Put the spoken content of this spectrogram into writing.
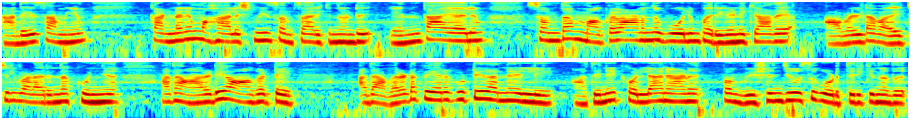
അതേസമയം കണ്ണനും മഹാലക്ഷ്മിയും സംസാരിക്കുന്നുണ്ട്. എന്തായാലും സ്വന്തം മകളാണെന്ന് പോലും പരിഗണിക്കാതെ അവളുടെ വയറ്റിൽ വളരുന്ന കുഞ്ഞ് അത് ആരുടെയോ ആകട്ടെ. അത് അവരുടെ പേരക്കുട്ടി തന്നെയല്ലേ. അതിനെ കൊല്ലാനാണ് ഇപ്പം വിഷൻ ജ്യൂസ് കൊടുത്തിരിക്കുന്നത്.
